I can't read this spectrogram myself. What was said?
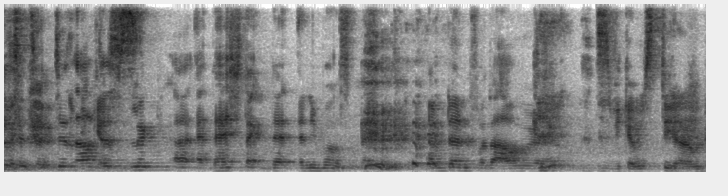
just, just, I'll just look uh, at the hashtag dead animals. I'm done for the hour. Just becomes too haram.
